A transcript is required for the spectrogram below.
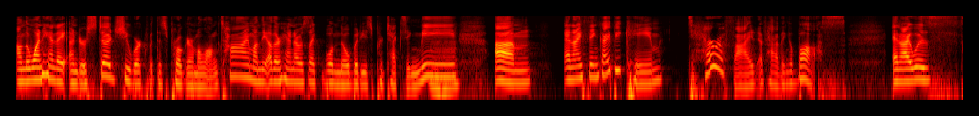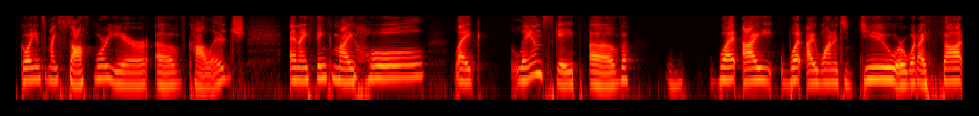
on the one hand I understood she worked with this program a long time. On the other hand I was like, well nobody's protecting me. Um and I think I became terrified of having a boss. And I was going into my sophomore year of college. And I think my whole like landscape of what I what I wanted to do or what I thought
